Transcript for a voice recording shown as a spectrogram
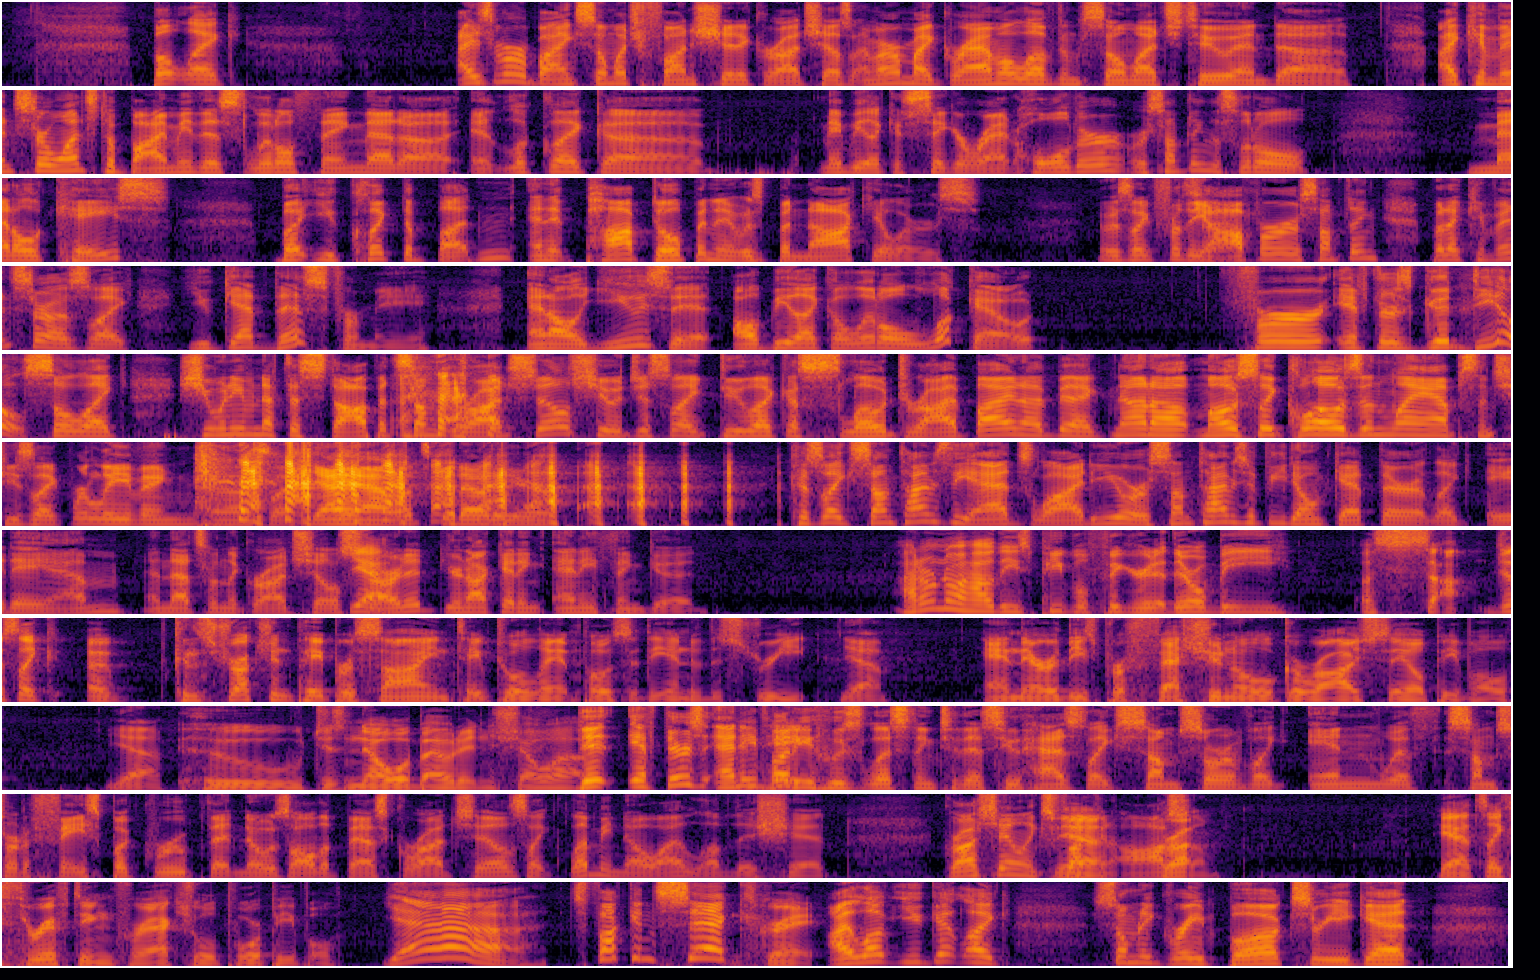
But like, I just remember buying so much fun shit at garage sales. I remember my grandma loved them so much too, and uh, I convinced her once to buy me this little thing that uh, it looked like uh, maybe like a cigarette holder or something. This little metal case, but you clicked a button and it popped open and it was binoculars. It was like for the Sick. opera or something. But I convinced her I was like, "You get this for me, and I'll use it. I'll be like a little lookout." For if there's good deals, so like she wouldn't even have to stop at some garage sale. She would just like do like a slow drive by, and I'd be like, "No, no, mostly clothes and lamps." And she's like, "We're leaving." And I was like, "Yeah, yeah, let's get out of here." Because like sometimes the ads lie to you, or sometimes if you don't get there at like 8 a.m. and that's when the garage sale Yeah. started, you're not getting anything good. I don't know how these people figured it. There will be a just like a construction paper sign taped to a lamppost at the end of the street, Yeah, and there are these professional garage sale people yeah. who just know about it and show up. Th- if there's anybody take- who's listening to this who has like some sort of like in with some sort of Facebook group that knows all the best garage sales, like let me know. I love this shit. Garage saling's Yeah. fucking awesome. yeah, it's like thrifting for actual poor people. yeah, it's fucking sick. It's great. I love you get like so many great books, or you get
